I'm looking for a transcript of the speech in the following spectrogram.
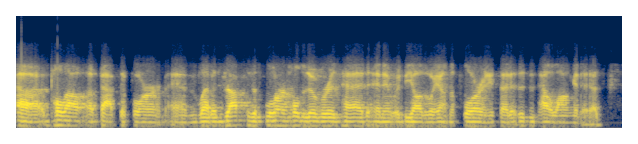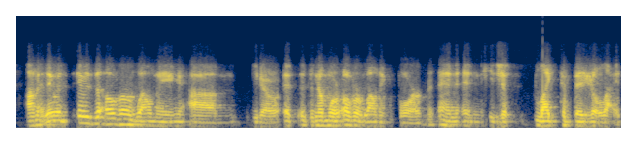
uh, pull out a FAFSA form and let it drop to the floor, and hold it over his head, and it would be all the way on the floor. And he said, "This is how long it is." Um, and it was it was overwhelming. Um, you know, it, it's no more overwhelming form, and and he just liked to visualize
